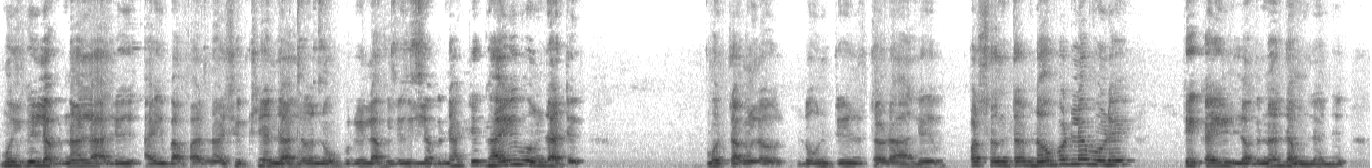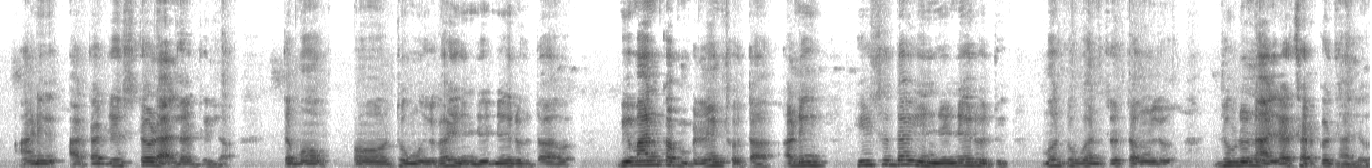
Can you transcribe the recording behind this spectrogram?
मुलगी लग्नाला आली आईबापांना शिक्षण झालं नोकरी लागली लग्नाची घाई होऊन जाते. मग चांगलं दोन तीन स्थळं आले. पसंत न पडल्यामुळे ते काही लग्न जमलं नाही. आणि आता जे स्थळ आलं तिला तर मग तो मुलगा इंजिनियर होता. विमान कंपनीत होता. आणि ही सुद्धा इंजिनियर होती. मग दोघांचं चांगलं जुळून आल्यासारखं झालं.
